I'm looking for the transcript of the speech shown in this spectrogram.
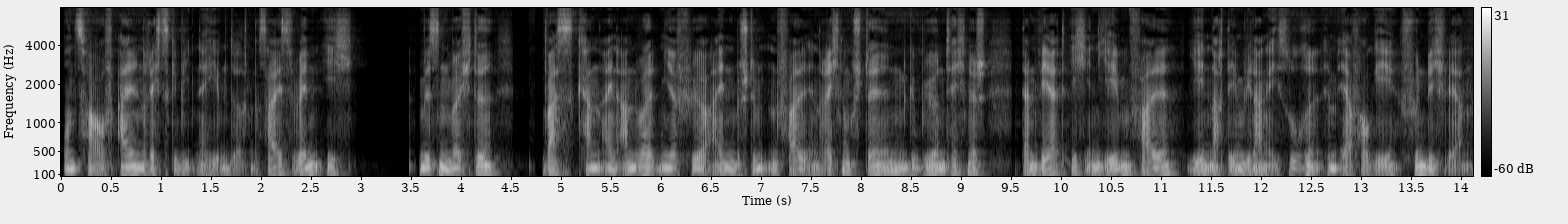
und zwar auf allen Rechtsgebieten erheben dürfen. Das heißt, wenn ich wissen möchte, was kann ein Anwalt mir für einen bestimmten Fall in Rechnung stellen, gebührentechnisch, dann werde ich in jedem Fall, je nachdem wie lange ich suche, im RVG fündig werden.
